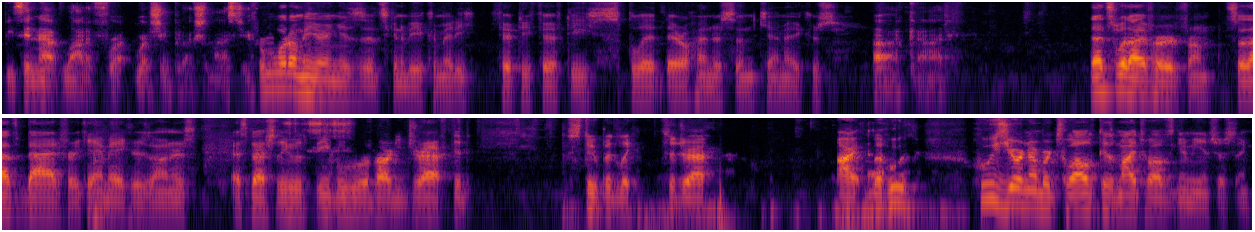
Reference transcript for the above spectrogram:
because they didn't have a lot of rushing production last year. From what I'm hearing is it's going to be a committee 50-50 split Darrell Henderson, Cam Akers. Oh God. That's what I've heard from. So that's bad for Cam Akers owners, especially with people who have already drafted stupidly to draft. All right, but who's who's your number 12 because my 12 is going to be interesting.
